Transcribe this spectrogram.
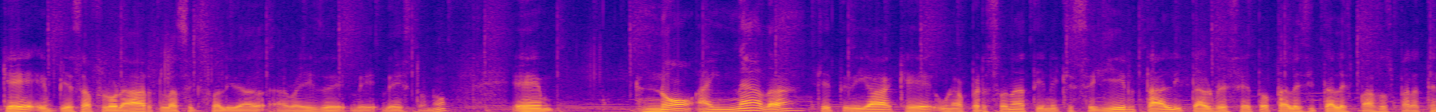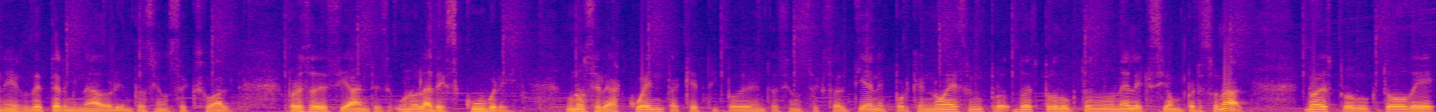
que empieza a aflorar la sexualidad a raíz de, esto. ¿no? Eh, no hay nada que te diga que una persona tiene que seguir tal y tal receta, tales y tales pasos para tener determinada orientación sexual. Por eso decía antes, uno la descubre, uno se da cuenta qué tipo de orientación sexual tiene, porque no es, un, no es producto de una elección personal, no es producto de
